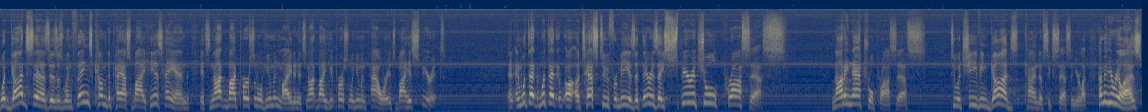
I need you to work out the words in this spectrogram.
What God says is, is when things come to pass by His hand, it's not by personal human might and it's not by personal human power, it's by His Spirit. And, and what that, what that uh, attests to for me is that there is a spiritual process not a natural process, to achieving God's kind of success in your life. How many of you realize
